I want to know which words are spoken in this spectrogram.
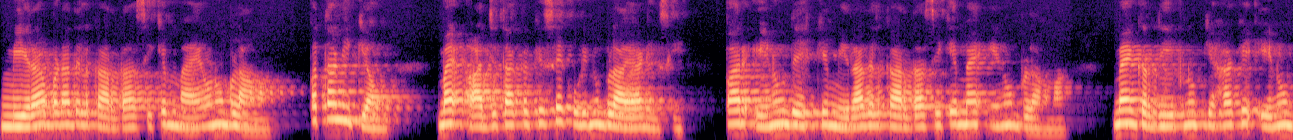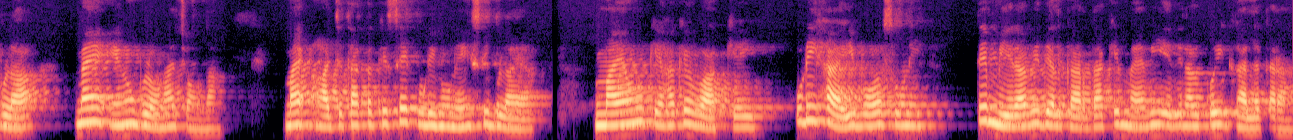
ਮੇਰਾ ਬੜਾ ਦਿਲ ਕਰਦਾ ਸੀ ਕਿ ਮੈਂ ਉਹਨੂੰ ਬੁਲਾਵਾਂ। ਪਤਾ ਨਹੀਂ ਕਿਉਂ, ਮੈਂ ਅੱਜ ਤੱਕ ਕਿਸੇ ਕੁੜੀ ਨੂੰ ਬੁਲਾਇਆ ਨਹੀਂ ਸੀ। ਪਰ ਇਹਨੂੰ ਦੇਖ ਕੇ ਮੇਰਾ ਦਿਲ ਕਰਦਾ ਸੀ ਕਿ ਮੈਂ ਇਹਨੂੰ ਬੁਲਾਵਾਂ। ਮੈਂ ਗੁਰਦੀਪ ਨੂੰ ਕਿਹਾ ਕਿ ਇਹਨੂੰ ਬੁਲਾ, ਮੈਂ ਇਹਨੂੰ ਬੁਲਾਉਣਾ ਚਾਹੁੰਦਾ। ਮੈਂ ਅੱਜ ਤੱਕ ਕਿਸੇ ਕੁੜੀ ਨੂੰ ਨਹੀਂ ਸੀ ਬੁਲਾਇਆ। ਮੈਂ ਉਹਨੂੰ ਕਿਹਾ ਕਿ ਵਾਕਿਆ ਹੀ, ਕੁੜੀ ਹੈ ਹੀ ਬਹੁਤ ਸੋਹਣੀ ਤੇ ਮੇਰਾ ਵੀ ਦਿਲ ਕਰਦਾ ਕਿ ਮੈਂ ਵੀ ਇਹਦੇ ਨਾਲ ਕੋਈ ਗੱਲ ਕਰਾਂ।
